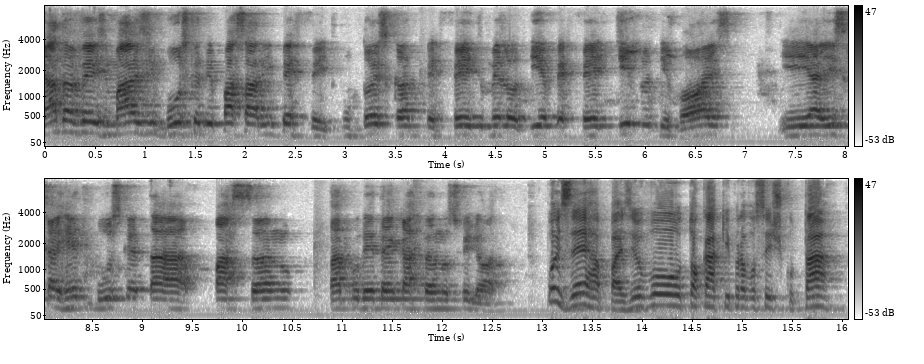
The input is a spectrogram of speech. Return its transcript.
cada vez mais em busca de passarinho perfeito, com dois cantos perfeitos, melodia perfeita, tipo de voz, e é isso que a gente busca estar tá passando para poder estar tá encartando os filhotes. Pois é, rapaz, eu vou tocar aqui para você escutar,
